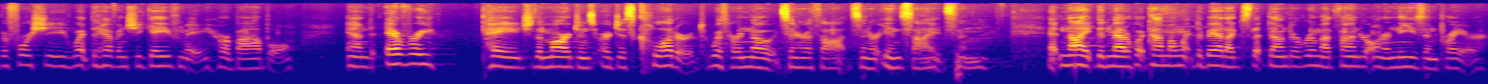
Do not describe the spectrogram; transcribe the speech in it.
before she went to heaven, she gave me her Bible. And every page, the margins are just cluttered with her notes and her thoughts and her insights. And at night, didn't matter what time I went to bed, I'd slip down to her room, I'd find her on her knees in prayer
